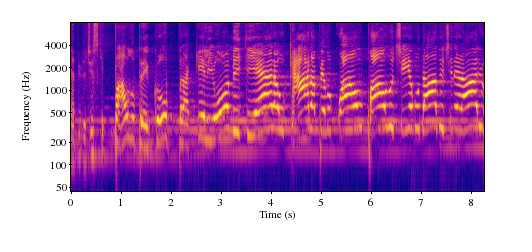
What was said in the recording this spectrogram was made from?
E a Bíblia diz que Paulo pregou para aquele homem que era o cara pelo qual Paulo tinha mudado o itinerário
